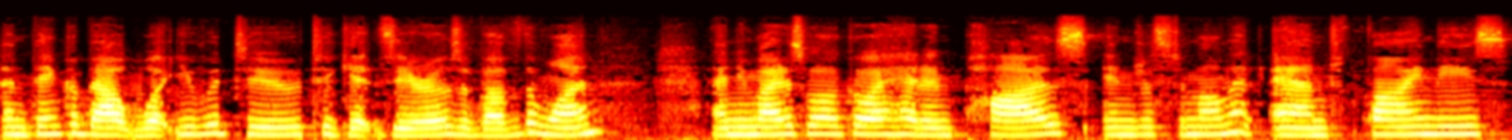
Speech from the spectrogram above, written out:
and think about what you would do to get zeros above the 1. And you might as well go ahead and pause in just a moment and find these,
